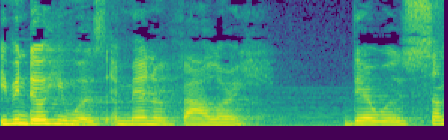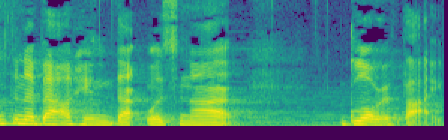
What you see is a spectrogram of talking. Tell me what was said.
Even though he was a man of valor, there was something about him that was not glorified.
